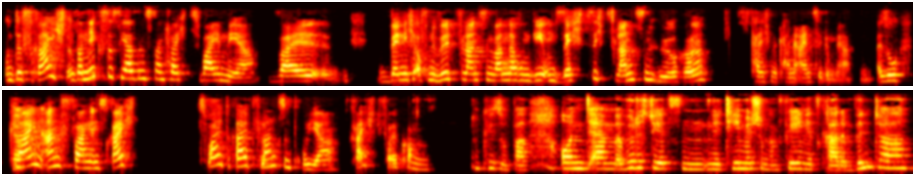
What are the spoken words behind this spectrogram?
und das reicht. Und dann nächstes Jahr sind es dann vielleicht zwei mehr, weil wenn ich auf eine Wildpflanzenwanderung gehe und 60 Pflanzen höre, kann ich mir keine einzige merken. Also klein ja. anfangen, es reicht zwei, drei Pflanzen pro Jahr. Reicht vollkommen. Okay, super. Und ähm, würdest du jetzt eine Teemischung empfehlen, jetzt gerade im Winter?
